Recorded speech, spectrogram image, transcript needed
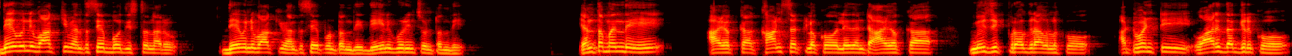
దేవుని వాక్యం ఎంతసేపు బోధిస్తున్నారు? దేవుని వాక్యం ఎంతసేపు ఉంటుంది? దేని గురించి ఉంటుంది? ఎంతమంది ఆ యొక్క కాన్సర్ట్లకో లేదంటే ఆ యొక్క మ్యూజిక్ ప్రోగ్రాంలకో అటువంటి వారి దగ్గరకో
